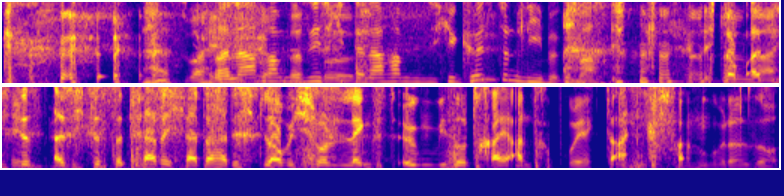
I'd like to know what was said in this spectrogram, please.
Danach haben, sie sich, so- danach haben sie sich geküsst und Liebe gemacht. Ich glaube, als ich Nein. das, als ich das dann fertig hatte, hatte ich, glaube ich, schon längst irgendwie so drei andere Projekte angefangen oder so.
